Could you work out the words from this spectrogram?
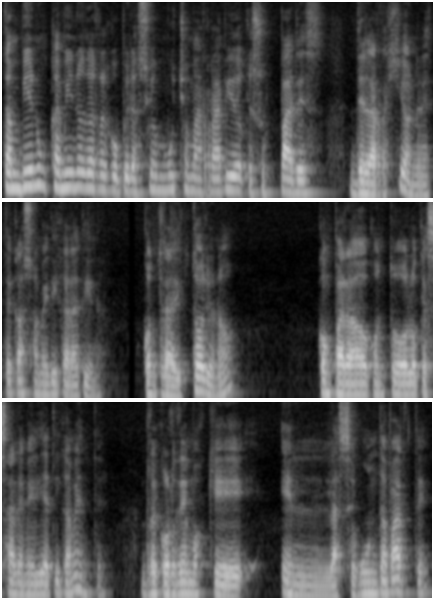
también un camino de recuperación mucho más rápido que sus pares de la región, en este caso América Latina. Contradictorio, ¿no? Comparado con todo lo que sale mediáticamente. Recordemos que en la segunda parte,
